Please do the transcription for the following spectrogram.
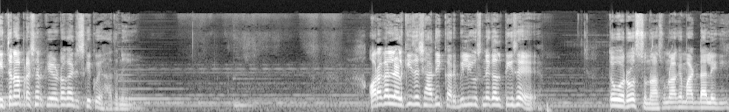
इतना प्रेशर क्रिएट होगा जिसकी कोई हद नहीं है। और अगर लड़की से शादी कर भी ली उसने गलती से तो वो रोज सुना सुना के मार डालेगी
